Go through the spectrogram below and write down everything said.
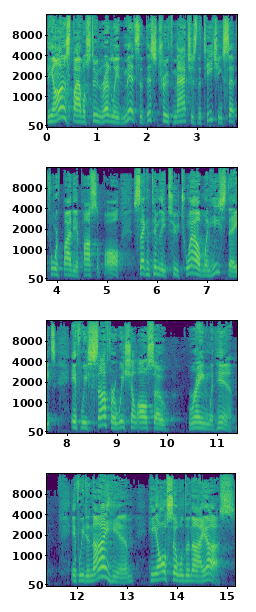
The honest Bible student readily admits that this truth matches the teaching set forth by the apostle Paul, 2 Timothy 2:12, when he states, "If we suffer, we shall also reign with him. If we deny him, he also will deny us."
